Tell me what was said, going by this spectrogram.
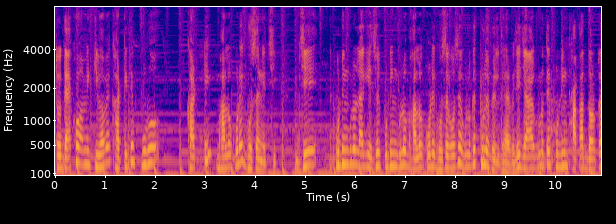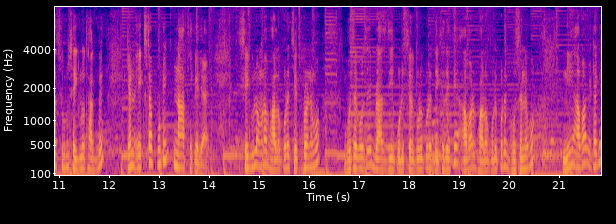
তো দেখো আমি কীভাবে খাটটিতে পুরো খাটটি ভালো করে ঘষে নিচ্ছি। যে পুডিংগুলো লাগিয়েছি, ওই পুডিংগুলো ভালো করে ঘষে ঘষে ওগুলোকে তুলে ফেলতে হবে। যে জায়গাগুলোতে পুডিং থাকার দরকার সেগুলো সেইগুলো থাকবে যেন এক্সট্রা পুডিং না থেকে যায়। সেগুলো আমরা ভালো করে চেক করে নেব। ঘষে ঘষে ব্রাশ দিয়ে পরিষ্কার করে করে দেখে দেখে আবার ভালো করে করে ঘষে নেব। নিয়ে আবার এটাকে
